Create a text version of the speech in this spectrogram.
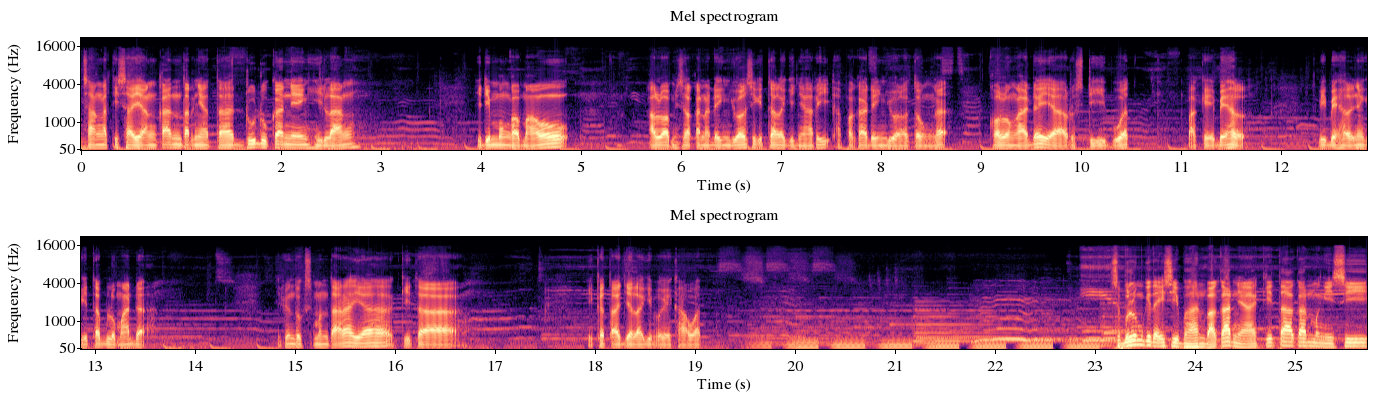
sangat disayangkan ternyata dudukannya yang hilang. Jadi mau nggak mau kalau misalkan ada yang jual sih kita lagi nyari apakah ada yang jual atau enggak kalau nggak ada ya harus dibuat pakai behel. Tapi behelnya kita belum ada. Jadi untuk sementara ya kita ikat aja lagi pakai kawat Sebelum kita isi bahan bakarnya, kita akan mengisi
